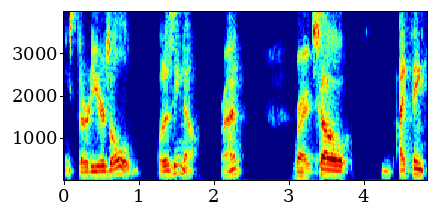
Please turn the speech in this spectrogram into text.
He's 30 years old. What does he know? Right? Right. So I think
